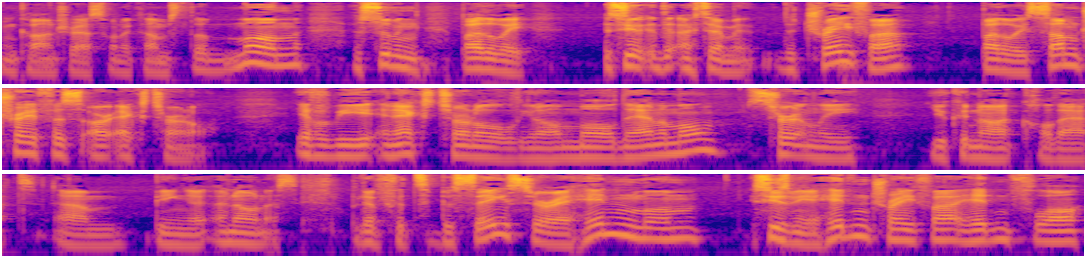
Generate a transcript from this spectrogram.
In contrast, when it comes to the mum, assuming, by the way, assuming, sorry, the treifa, by the way, some treifas are external. If it be an external, you know, mauled animal, certainly you could not call that um, being an onus. But if it's a beseis or a hidden mum, excuse me, a hidden treifa, a hidden flaw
